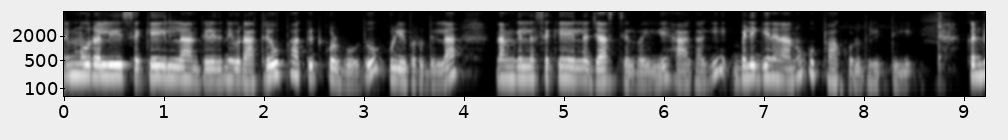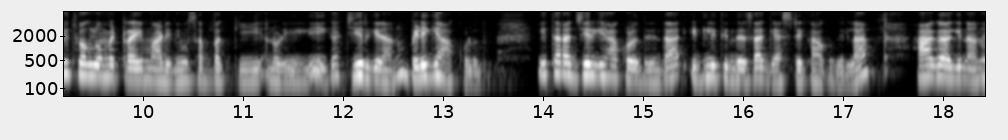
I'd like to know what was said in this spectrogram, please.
ನಿಮ್ಮೂರಲ್ಲಿ ಸೆಕೆ ಇಲ್ಲ ಅಂತೇಳಿದರೆ ನೀವು ರಾತ್ರಿ ಉಪ್ಪು ಹಾಕಿಟ್ಕೊಳ್ಬೋದು, ಹುಳಿ ಬರೋದಿಲ್ಲ. ನಮಗೆಲ್ಲ ಸೆಕೆ ಎಲ್ಲ ಜಾಸ್ತಿ ಅಲ್ವಾ ಇಲ್ಲಿ? ಹಾಗಾಗಿ ಬೆಳಿಗ್ಗೆನೇ ನಾನು ಉಪ್ಪು ಹಾಕ್ಕೊಳ್ಳೋದು ಹಿಟ್ಟಿಗೆ. ಖಂಡಿತವಾಗ್ಲೂ ಒಮ್ಮೆ ಟ್ರೈ ಮಾಡಿ ನೀವು ಸಬ್ಬಕ್ಕಿ ನೋಡಿ ಇಲ್ಲಿ ಈಗ ಜೀರಿಗೆ ನಾನು ಬೆಳಿಗ್ಗೆ ಹಾಕ್ಕೊಳ್ಳೋದು ಈ ಥರ ಜೀರಿಗೆ ಹಾಕೊಳ್ಳೋದ್ರಿಂದ ಇಡ್ಲಿ ತಿಂದರೆ ಸಹ ಗ್ಯಾಸ್ಟ್ರಿಕ್ ಆಗೋದಿಲ್ಲ. ಹಾಗಾಗಿ ನಾನು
